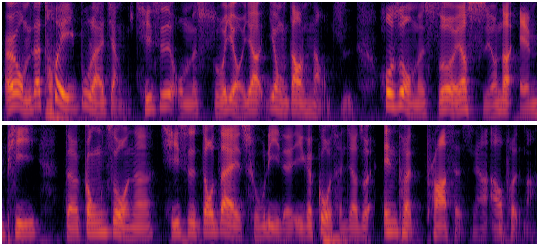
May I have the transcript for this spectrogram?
而我们再退一步来讲，其实我们所有要用到脑子，或者说我们所有要使用到 MP 的工作呢，其实都在处理的一个过程，叫做 input process，然后 output 嘛。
